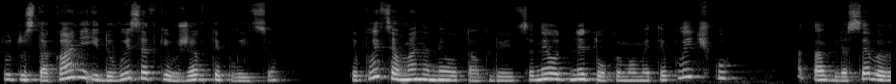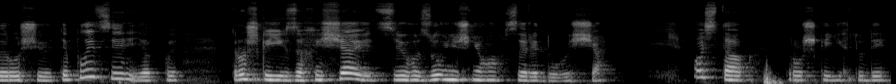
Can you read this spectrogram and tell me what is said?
тут у стакані і до висадки вже в теплицю. Теплиця в мене не отаплюється. Не, не топимо ми тепличку, а так для себе вирощую теплиці, якби трошки їх захищаю від цього зовнішнього середовища. Ось так, трошки їх туди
